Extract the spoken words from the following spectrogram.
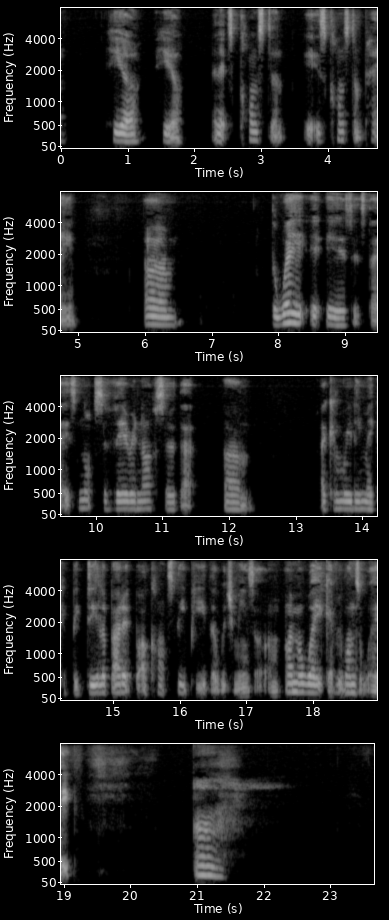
here here and it's constant. It is constant pain. Um the way it is it's that it's not severe enough so that um I can really make a big deal about it, but I can't sleep either, which means I'm, I'm awake, everyone's awake. Uh,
